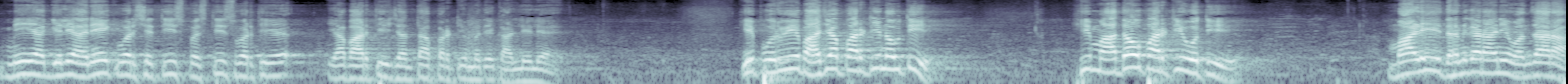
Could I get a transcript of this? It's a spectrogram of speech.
मी या गेली अनेक वर्षे तीस पस्तीस वर्षे या भारतीय जनता पार्टीमध्ये काढलेली आहे. ही पूर्वी भाजप पार्टी नव्हती ही माधव पार्टी होती. माळी धनगर आणि वंजारा.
